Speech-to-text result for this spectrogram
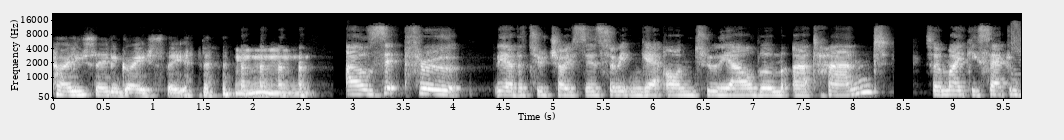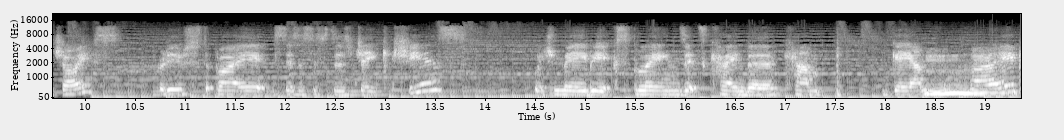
Kylie saving grace. They Mm. I'll zip through the other two choices so we can get on to the album at hand. So Mikey's second choice, produced by Scissor Sisters Jake Shears, which maybe explains its kind of camp, gay mm. vibe.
